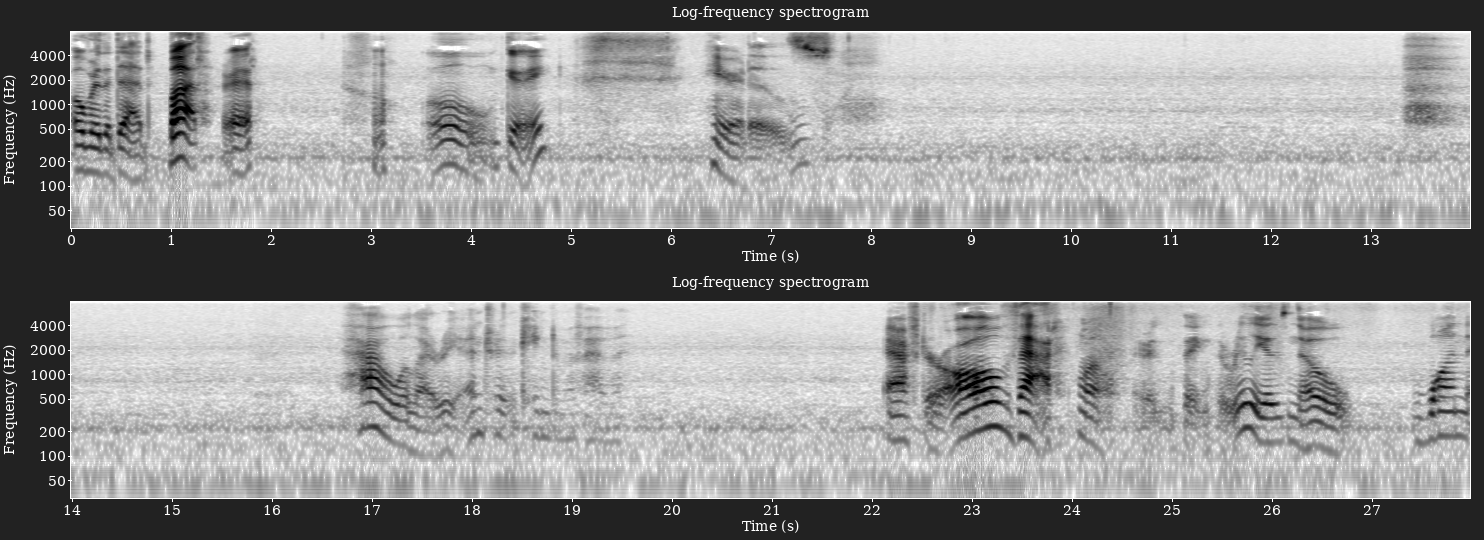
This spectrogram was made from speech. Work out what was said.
over the dead. But, right? oh, okay. Here it is. How will I re enter the kingdom of heaven? After all that, well, there's the thing there really is no one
